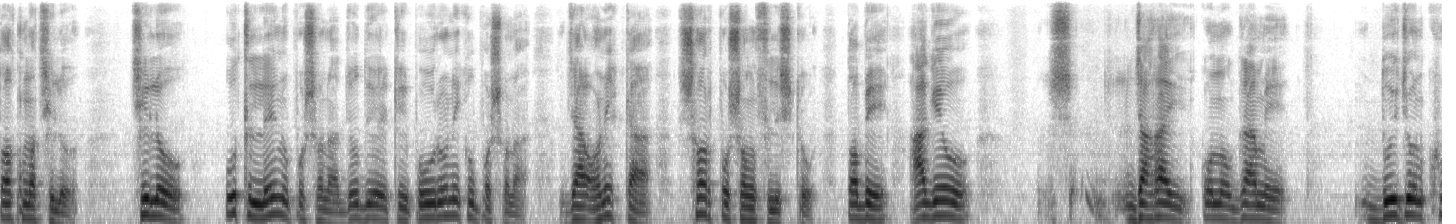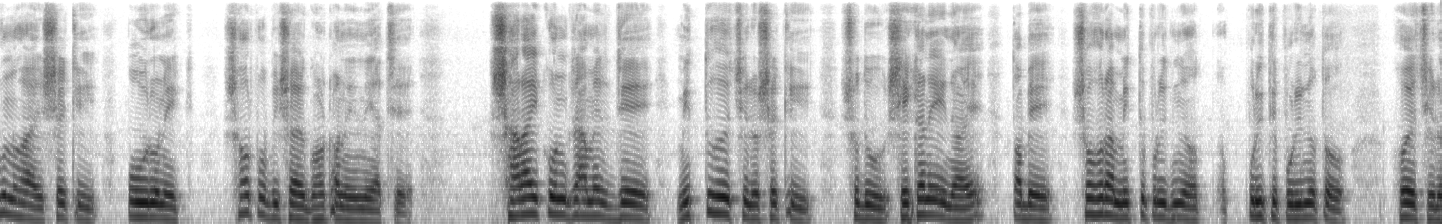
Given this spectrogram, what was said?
তকমা ছিল। ছিল উথলেন উপাসনা, যদিও এটি পৌরাণিক উপাসনা, যা অনেকটা সর্প সংশ্লিষ্ট তবে আগেও যারাই কোনো গ্রামে দুইজন খুন হয় সেটি পৌরাণিক সর্প বিষয়ে ঘটনা নিয়েছে। সারাই কোন গ্রামের যে মৃত্যু হয়েছিল সেটি শুধু সেখানেই নয়, তবে শহরা মৃত্যু পুরীতে পরিণত হয়েছিল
